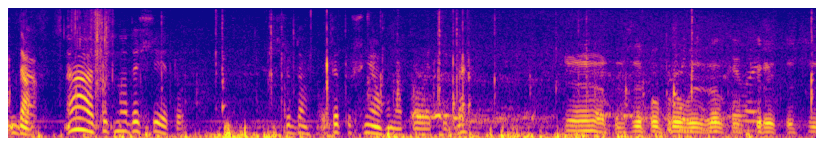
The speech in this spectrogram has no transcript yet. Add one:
Да. А, тут надо все эту. Сюда, вот эту шнягу наколотить, да? Ага, ти вже попробуй завтра відкрити цю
